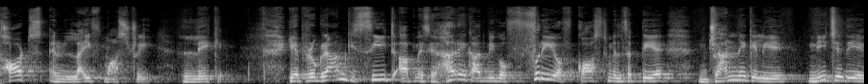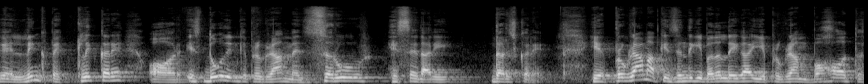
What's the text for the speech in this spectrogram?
thoughts and life mastery लेके। यह प्रोग्राम की सीट आप में से हर एक आदमी को फ्री ऑफ़ कॉस्ट मिल सकती है। जानने के लिए नीचे दिए गए लिंक पे क्लिक करें और इस दो दिन के प्रोग्राम में ज़रूर हिस्सेदारी दर्ज करें। यह प्रोग्राम आपकी ज़िंदगी बदल देगा। यह प्रोग्राम बहुत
